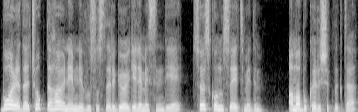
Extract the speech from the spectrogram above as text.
bu arada çok daha önemli hususları gölgelemesin diye, söz konusu etmedim. Ama bu karışıklıkta,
